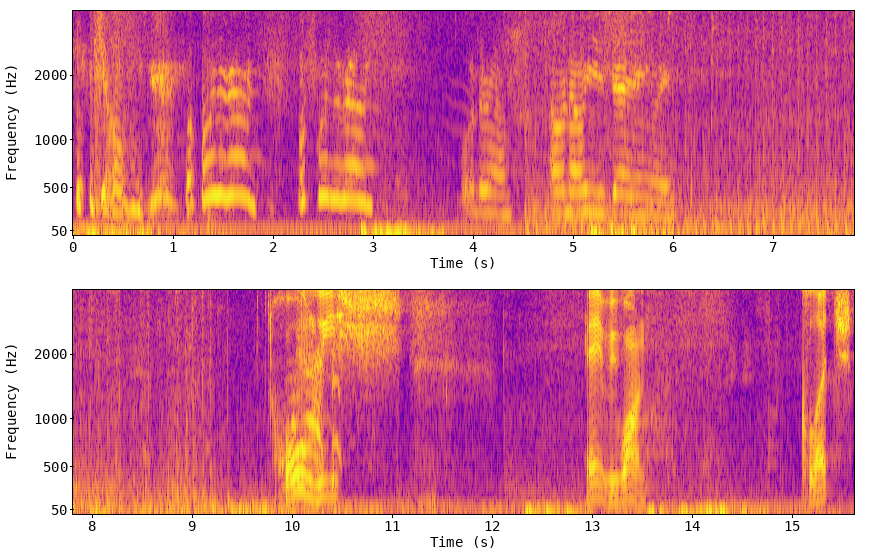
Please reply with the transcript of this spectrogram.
Him. Before the round. Before the round. Before the round. Oh no, he's dead anyways. Holy sh! Hey, we won. Clutch.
